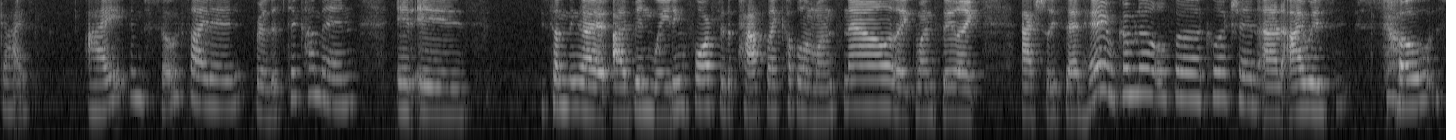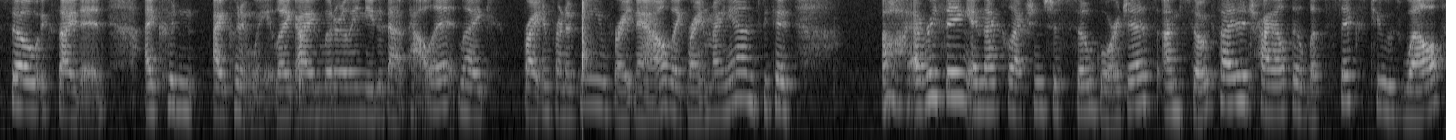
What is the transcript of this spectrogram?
Guys, I am so excited for this to come in. It is something that I've been waiting for for the past like couple of months now. Like once they like actually said, hey, we're coming out with a collection, and I was so, so excited. I couldn't, I couldn't wait. Like, I literally needed that palette, like, right in front of me right now, like, right in my hands, because Oh, everything in that collection is just so gorgeous. I'm so excited to try out the lipsticks too as well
